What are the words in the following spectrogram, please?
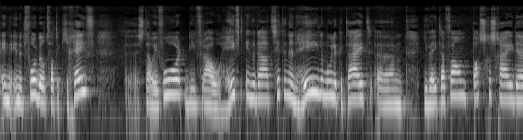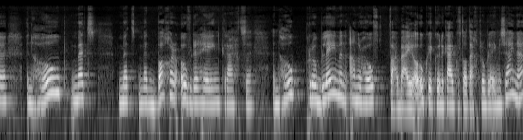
in, in het voorbeeld wat ik je geef, uh, stel je voor, die vrouw heeft inderdaad, zit in een hele moeilijke tijd. Um, je weet daarvan, pas gescheiden, een hoop met, met, met bagger over erheen krijgt ze. Een hoop problemen aan haar hoofd, waarbij je ook weer kunnen kijken of dat echt problemen zijn. Hè?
